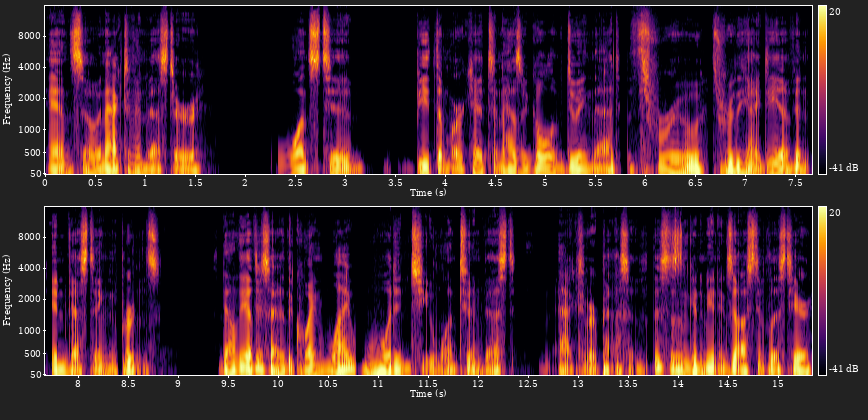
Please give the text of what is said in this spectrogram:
And so an active investor wants to beat the market and has a goal of doing that through through the idea of in investing prudence. Now, the other side of the coin, why wouldn't you want to invest in active or passive? This isn't going to be an exhaustive list here,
